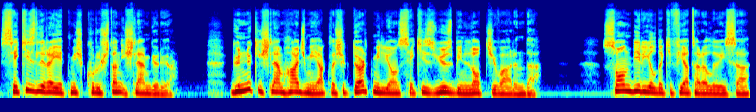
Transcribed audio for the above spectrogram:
8 lira 70 kuruştan işlem görüyor. Günlük işlem hacmi yaklaşık 4 milyon 800 bin lot civarında. Son bir yıldaki fiyat aralığı ise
